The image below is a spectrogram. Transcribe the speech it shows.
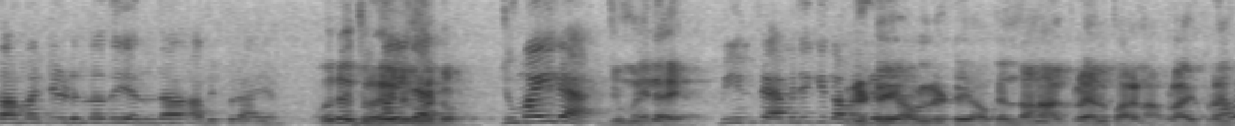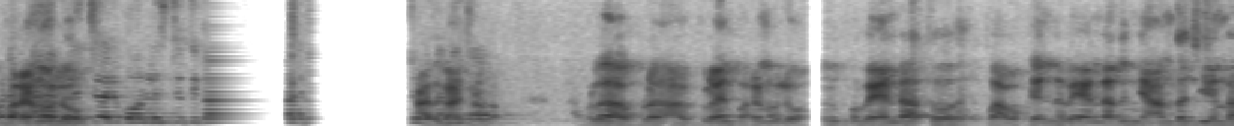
കമന്റ് ഇടുന്നത് എന്താ അഭിപ്രായം? ഒരു അഭിപ്രായം കേട്ടോ ജുമൈല? ബീൻ ഫാമിലിക്ക് അവളിട്ട് അവൾക്ക് എന്താണ് അഭിപ്രായം പറയണം. അവളെ അഭിപ്രായം പറയണമല്ലോ. അത് കാണിച്ചു അവൾ അഭിപ്രായം അഭിപ്രായം പറയണമല്ലോ. ഇപ്പൊ വേണ്ടാത്ത ഇപ്പൊ അവക്ക് എന്നെ വേണ്ടാന്ന് ഞാൻ എന്താ ചെയ്യണ്ട?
